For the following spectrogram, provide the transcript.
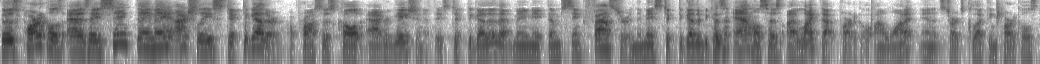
Those particles, as they sink, they may actually stick together, a process called aggregation. If they stick together, that may make them sink faster, and they may stick together because an animal says, I like that particle, I want it, and it starts collecting particles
